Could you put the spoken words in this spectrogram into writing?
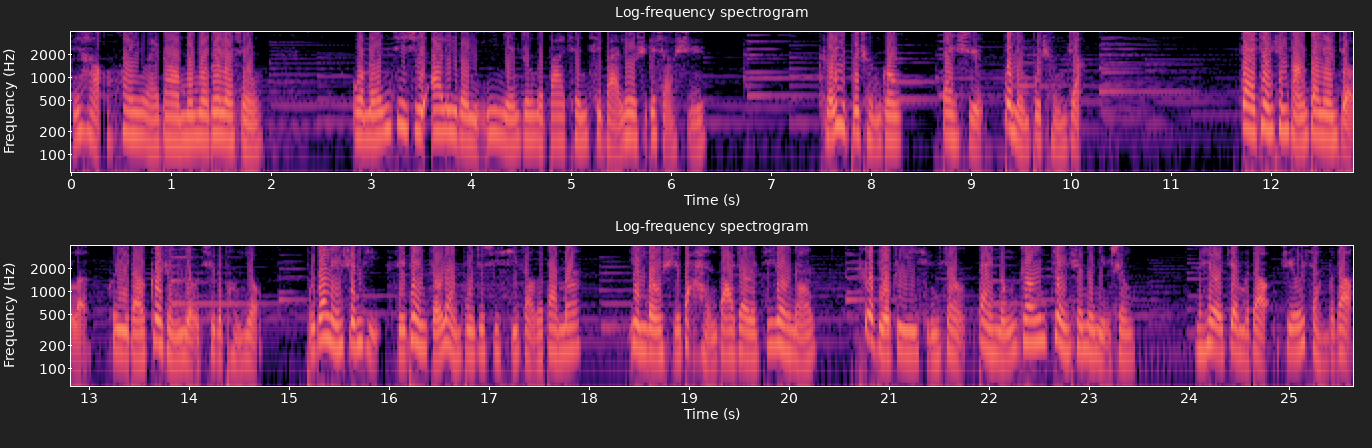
你好，欢迎来到摸摸多乐熊。我们继续艾丽的你一年中的八千七百六十个小时。可以不成功，但是不能不成长。在健身房锻炼久了，会遇到各种有趣的朋友：不锻炼身体，随便走两步就去洗澡的大妈；运动时大喊大叫的肌肉男；特别注意形象、带浓妆健身的女生。没有见不到，只有想不到。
